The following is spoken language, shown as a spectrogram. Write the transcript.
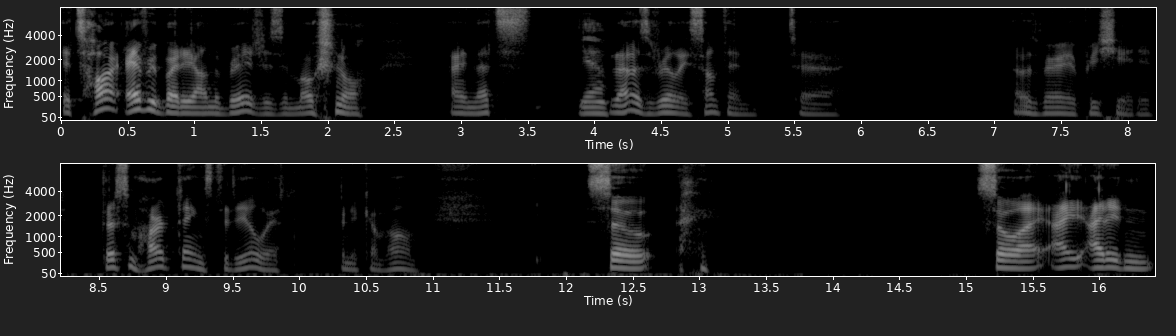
it's hard. Everybody on the bridge is emotional. I mean, that's Yeah. that was really something to that was very appreciated there's some hard things to deal with when you come home so so I, I i didn't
